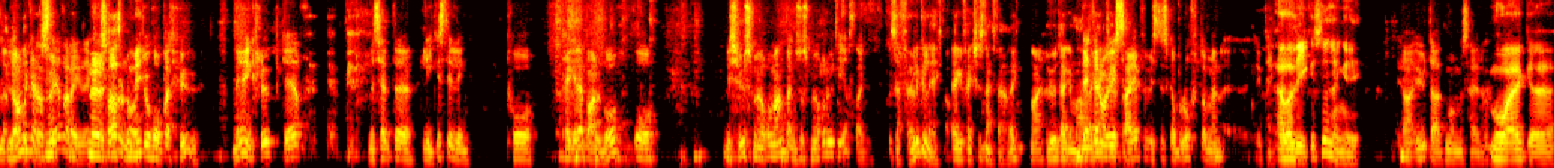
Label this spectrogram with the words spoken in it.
det La meg arrestere deg. Hva sa du nå? Du håper at hun, Vi er en klubb der vi setter likestilling på tar det på alvor, og hvis hun smører mandagen, så smører du tirsdagen. Selvfølgelig. Jeg fikk ikke snakket ferdig. Nei. Dette er noe jeg sier hvis det skal på lufta, men jeg Er det likestilling i? ja, utad må vi si det. Må jeg eh,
